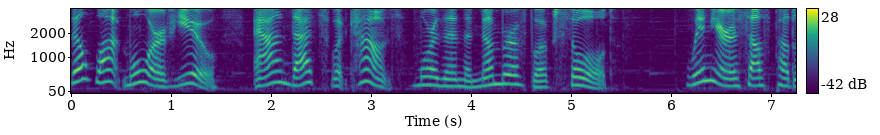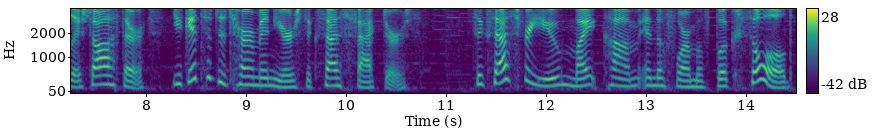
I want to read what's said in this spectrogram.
they'll want more of you, and that's what counts more than the number of books sold. When you're a self published author, you get to determine your success factors. Success for you might come in the form of books sold,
